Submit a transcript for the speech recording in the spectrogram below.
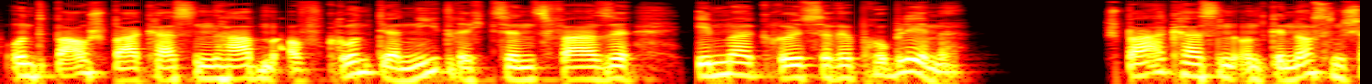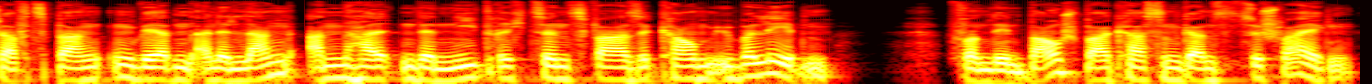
und Bausparkassen haben aufgrund der Niedrigzinsphase immer größere Probleme. Sparkassen und Genossenschaftsbanken werden eine lang anhaltende Niedrigzinsphase kaum überleben, von den Bausparkassen ganz zu schweigen.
